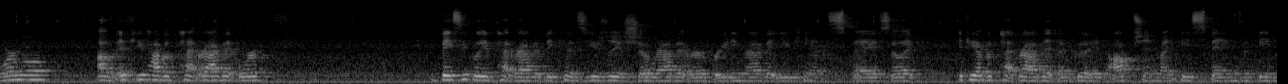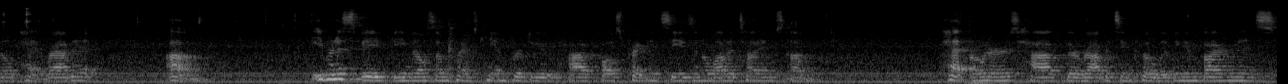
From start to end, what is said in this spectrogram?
normal. Um, if you have a pet rabbit or basically a pet rabbit because usually a show rabbit or a breeding rabbit you can't spay. So like if you have a pet rabbit, a good option might be spaying the female pet rabbit. Um, even a spayed female sometimes can produce have false pregnancies, and a lot of times um, pet owners have their rabbits in co-living environments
